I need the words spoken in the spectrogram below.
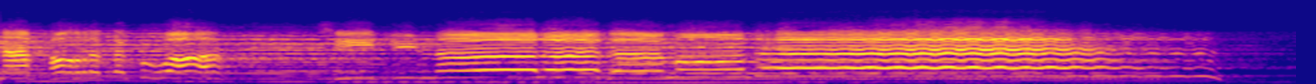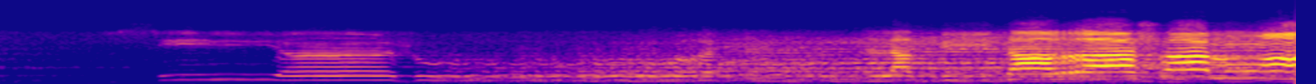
n'importe quoi si tu me le demandais. La vie t'arrache à moi,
